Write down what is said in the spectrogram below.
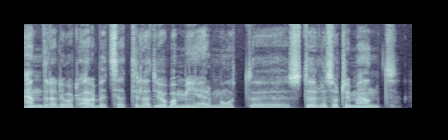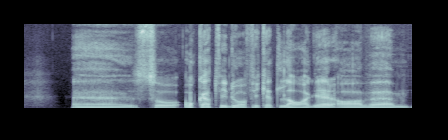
ändrade vårt arbetssätt till att jobba mer mot uh, större sortiment uh, Eh, så, och att vi då fick ett lager av ehm,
